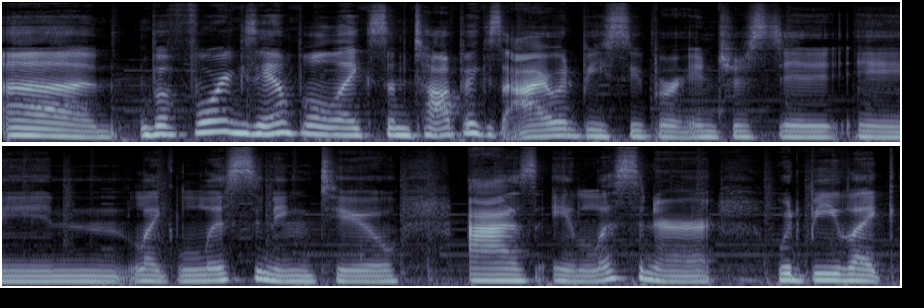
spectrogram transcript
Um, but for example, like some topics I would be super interested in like listening to as a listener would be like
